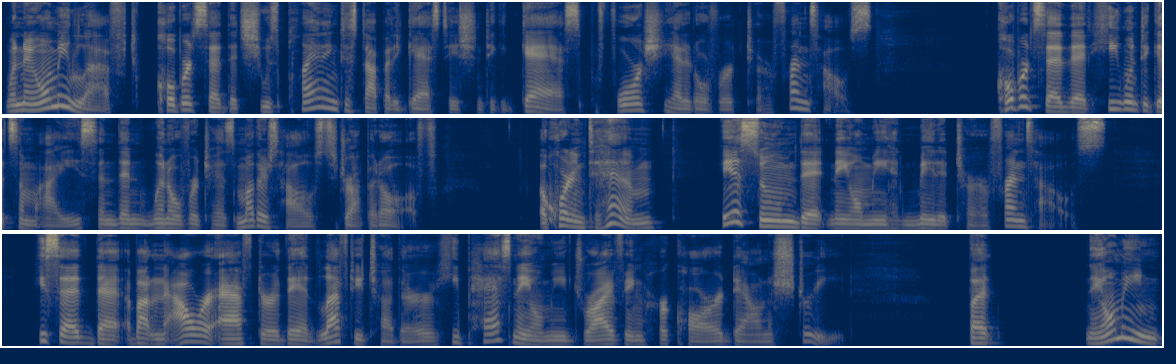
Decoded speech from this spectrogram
when Naomi left, Colbert said that she was planning to stop at a gas station to get gas before she headed over to her friend's house. Colbert said that he went to get some ice and then went over to his mother's house to drop it off. According to him, he assumed that Naomi had made it to her friend's house. He said that about an hour after they had left each other, he passed Naomi driving her car down a street. But Naomi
